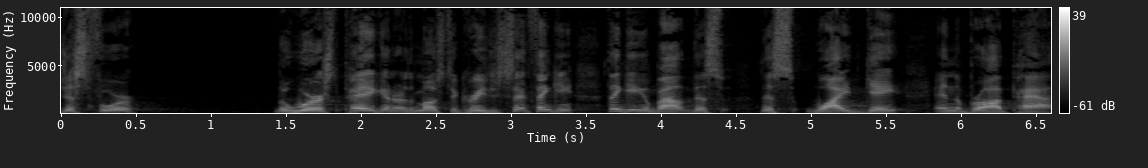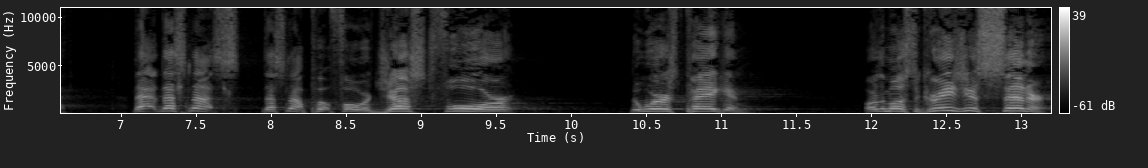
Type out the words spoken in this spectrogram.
just for the worst pagan or the most egregious thinking, thinking about this, this wide gate and the broad path. That, that's, not, that's not put forward just for the worst pagan or the most egregious sinner.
